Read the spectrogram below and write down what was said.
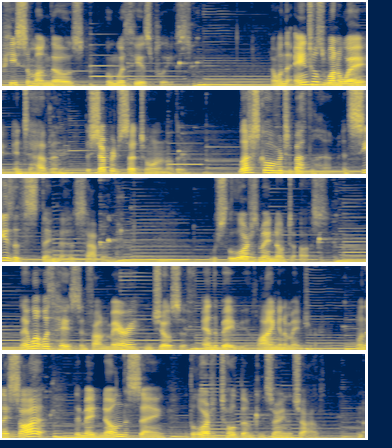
peace among those whom with he is pleased. Now, when the angels went away into heaven, the shepherds said to one another, Let us go over to Bethlehem and see this thing that has happened, which the Lord has made known to us. And they went with haste and found Mary and Joseph and the baby lying in a manger. When they saw it, they made known the saying that the Lord had told them concerning the child. And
